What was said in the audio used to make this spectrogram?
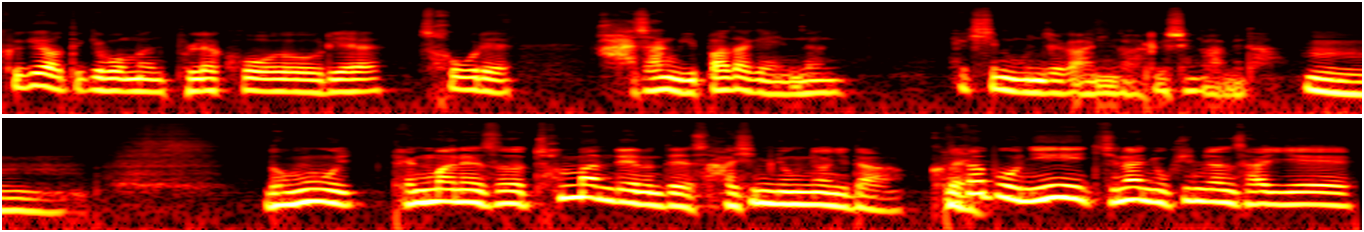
그게 어떻게 보면 블랙홀의 서울의 가장 밑바닥에 있는 핵심 문제가 아닌가 그렇게 생각합니다. 음. 너무 100만에서 1000만 되는데 46년이다. 그러다 네. 보니 지난 60년 사이에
